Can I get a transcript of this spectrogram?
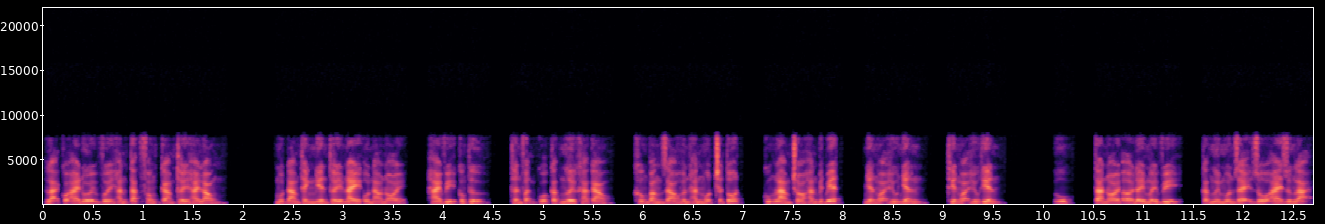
lại có ai đối với hắn tác phong cảm thấy hài lòng? Một đám thanh niên thấy này ồn ào nói, hai vị công tử, thân phận của các ngươi khá cao không bằng giáo hấn hắn một trận tốt, cũng làm cho hắn biết biết, nhân ngoại hữu nhân, thiên ngoại hữu thiên. U, ta nói ở đây mấy vị, các ngươi muốn dạy dỗ ai dừng lại?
